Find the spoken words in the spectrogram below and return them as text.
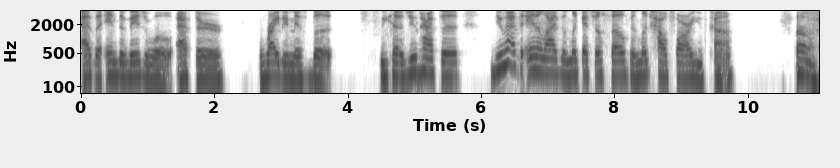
as an individual after writing this book? Because you have to you have to analyze and look at yourself and look how far you've come. Oh,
